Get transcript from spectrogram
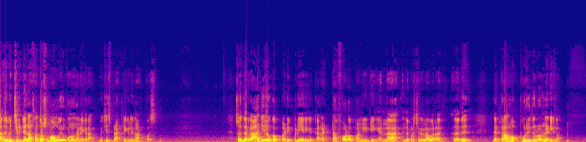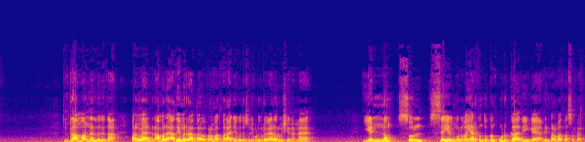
அதை வச்சுக்கிட்டே நான் சந்தோஷமாகவும் இருக்கணும்னு நினைக்கிறேன் which is practically not possible so இந்த ராஜயோக படிப்பினையை நீங்கள் கரெக்டாக ஃபாலோ பண்ணிட்டீங்கன்னா இந்த பிரச்சனைலாம் வராது. அதாவது இந்த ட்ராமா புரிதலோடு நடிக்கலாம். ட்ராமா நல்லது தான் பாருங்களேன் ட்ராமாவில் அதே மாதிரி ரா- ப- பரமாத்மா ராஜயோகத்தை சொல்லிக் கொடுக்குற வேற ஒரு விஷயம் என்னென்ன எண்ணம் சொல் செயல் மூலமாக யாருக்கும் துக்கம் கொடுக்காதீங்க அப்படின்னு பரமாத்மா சொல்கிறார்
